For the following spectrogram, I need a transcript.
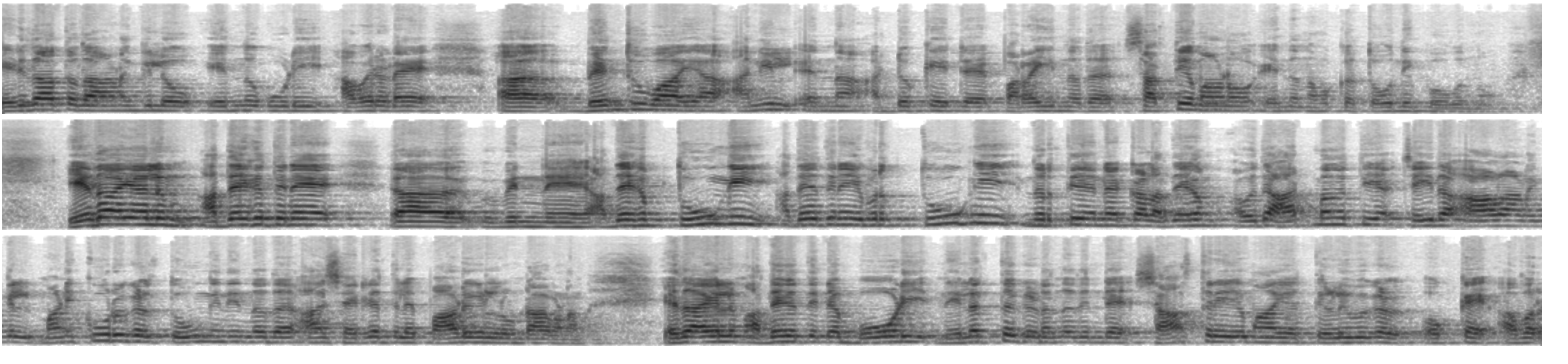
എഴുതാത്തതാണെങ്കിലോ എന്നുകൂടി അവരുടെ ബന്ധുവായ അനിൽ എന്ന അഡ്വക്കേറ്റ് പറയുന്നത് സത്യമാണോ എന്ന് നമുക്ക് തോന്നിപ്പോകുന്നു. ഏതായാലും അദ്ദേഹത്തിനെ പിന്നെ അദ്ദേഹം തൂങ്ങി അദ്ദേഹത്തിനെ ഇവർ തൂങ്ങി നിർത്തിയതിനേക്കാൾ അദ്ദേഹം ഇത് ആത്മഹത്യ ചെയ്ത ആളാണെങ്കിൽ മണിക്കൂറുകൾ തൂങ്ങി നിന്നത് ആ ശരീരത്തിലെ പാടുകളിൽ ഉണ്ടാവണം. ഏതായാലും അദ്ദേഹത്തിന്റെ ബോഡി നിലത്ത് കിടന്നതിന്റെ ശാസ്ത്രീയമായ തെളിവുകൾ ഒക്കെ അവർ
